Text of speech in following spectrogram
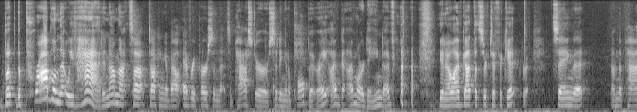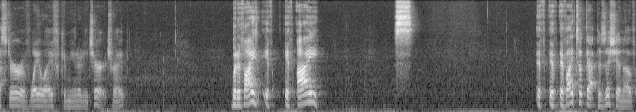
But the problem that we've had, and I'm not ta- talking about every person that's a pastor or sitting in a pulpit, right? I've got, I'm ordained. I've, you know, I've got the certificate saying that I'm the pastor of Way Life Community Church, right? But if I, if if I if, if, if I took that position of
